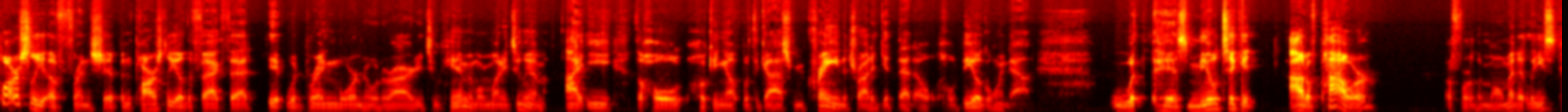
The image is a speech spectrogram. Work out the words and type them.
partially of friendship and partially of the fact that it would bring more notoriety to him and more money to him, i.e., the whole hooking up with the guys from Ukraine to try to get that whole, whole deal going down. With his meal ticket out of power, for the moment at least,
